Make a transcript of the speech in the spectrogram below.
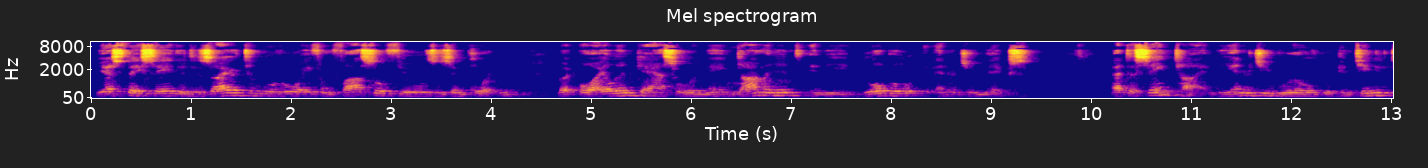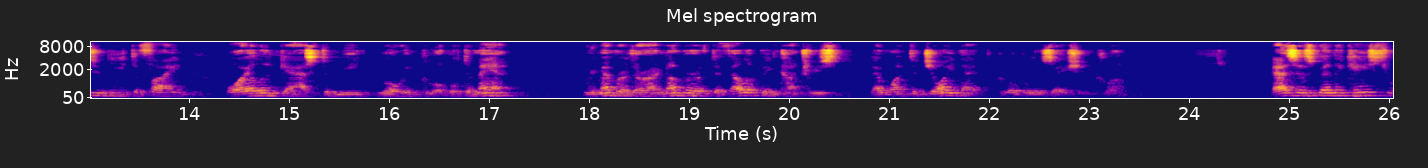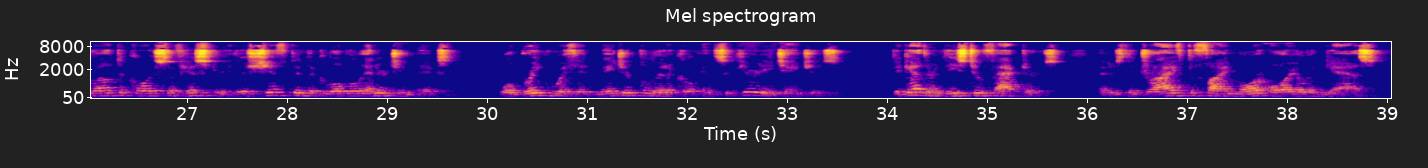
Yes, they say the desire to move away from fossil fuels is important, but oil and gas will remain dominant in the global energy mix. At the same time, the energy world will continue to need to find oil and gas to meet growing global demand. Remember, there are a number of developing countries that want to join that globalization club. As has been the case throughout the course of history, this shift in the global energy mix will bring with it major political and security changes. Together, these two factors, that is the drive to find more oil and gas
